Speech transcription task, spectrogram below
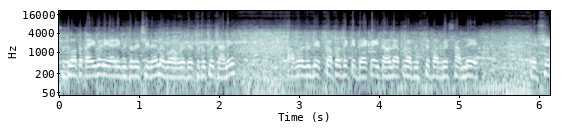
শুধুমাত্র ড্রাইভারই গাড়ির ভিতরে ছিলেন এবং আমরা যতটুকু জানি, আমরা যদি একটু আপনাদেরকে দেখাই, তাহলে আপনারা বুঝতে পারবেন সামনে এসে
